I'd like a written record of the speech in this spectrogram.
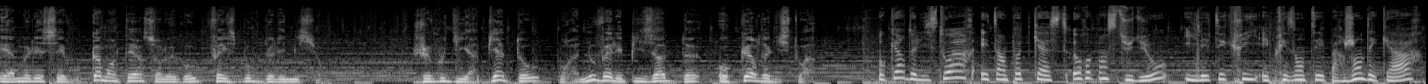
et à me laisser vos commentaires sur le groupe Facebook de l'émission. Je vous dis à bientôt pour un nouvel épisode de Au cœur de l'histoire. Au cœur de l'histoire est un podcast Europe Studio. Il est écrit et présenté par Jean Descartes.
